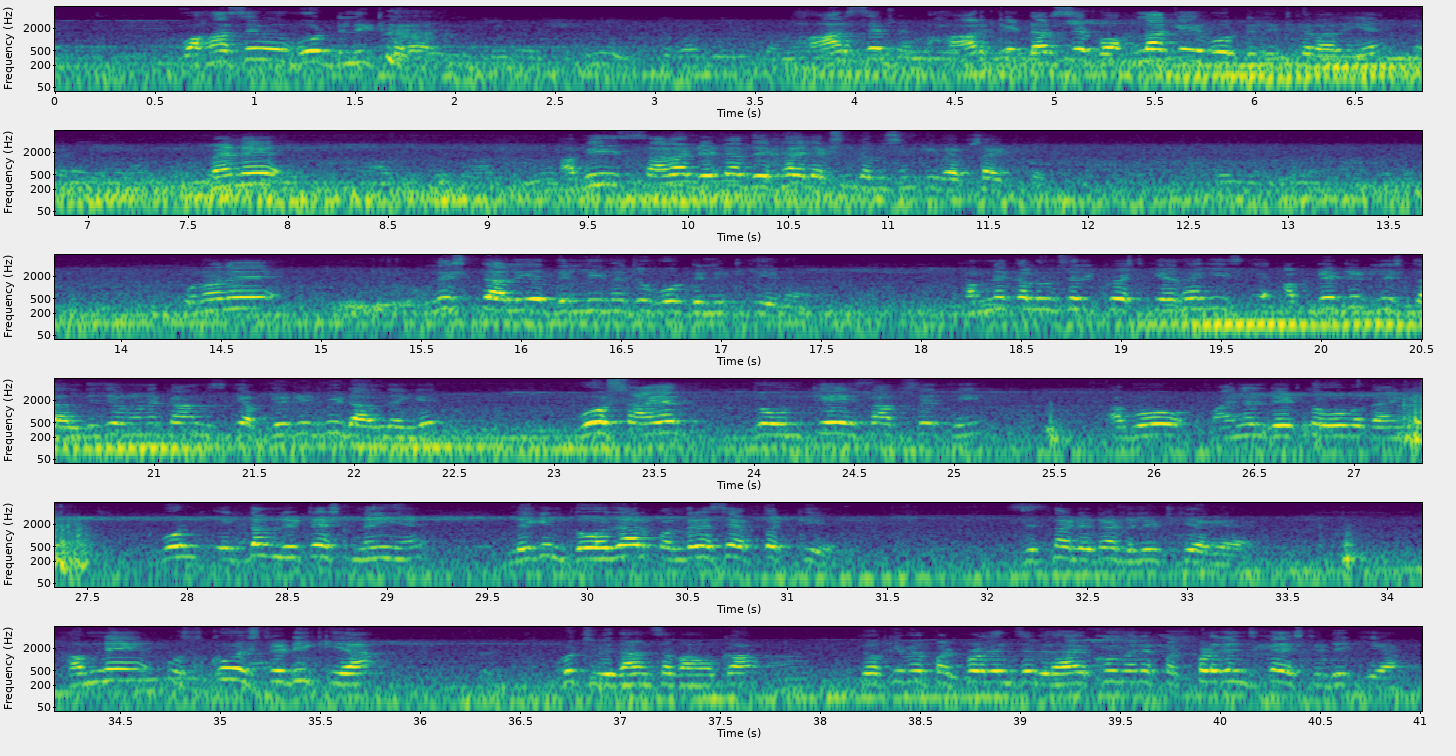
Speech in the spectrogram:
वहाँ से वो वोट डिलीट करा रही है। हार से, हार के डर से बौखला के वोट डिलीट करा रही है। मैंने अभी सारा डेटा देखा इलेक्शन कमीशन की वेबसाइट पे। उन्होंने लिस्ट डाली है दिल्ली में जो वोट डिलीट किए गए हमने कल उनसे रिक्वेस्ट किया था कि इसकी अपडेटेड लिस्ट डाल दीजिए। उन्होंने कहा, हम इसकी अपडेटेड भी डाल देंगे। वो शायद जो उनके हिसाब से थी, अब वो फाइनल डेट तो वो बताएँगे। वो एकदम लेटेस्ट नहीं है, लेकिन 2015 से अब तक की है, जितना डेटा डिलीट किया गया है। हमने उसको स्टडी किया कुछ विधानसभाओं का, क्योंकि मैं पटपड़गंज से विधायक हूँ, मैंने पटपड़गंज का स्टडी किया।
